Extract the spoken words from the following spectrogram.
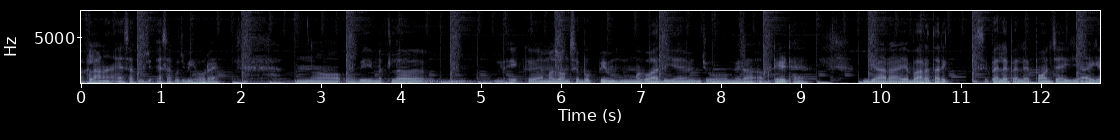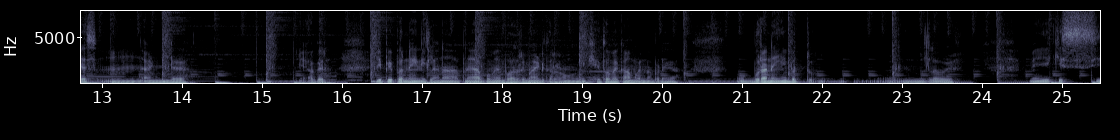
हकलाना, ऐसा कुछ ऐसा कुछ भी हो रहा है। अभी मतलब एक अमेज़ोन से बुक भी मंगवा दी है, जो मेरा अपडेट है। ग्यारह या बारह तारीख से पहले पहले पहुँच जाएगी आई गेस एंड अगर ये पेपर नहीं निकला ना, अपने आप को मैं बहुत रिमाइंड कर रहा हूँ खेतों में काम करना पड़ेगा। वो बुरा नहीं है बट मतलब मैं ये किसी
